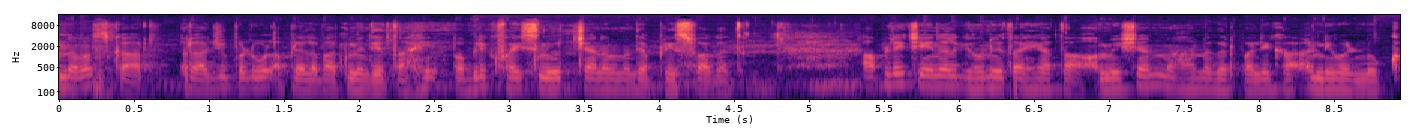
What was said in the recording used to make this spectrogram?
नमस्कार. राजू पडवळ आपल्याला बातमी देत आहे. पब्लिक व्हॉईस न्यूज चॅनलमध्ये आपले स्वागत. आपले चॅनल घेऊन येत आहे आता मिशन महानगरपालिका निवडणूक.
